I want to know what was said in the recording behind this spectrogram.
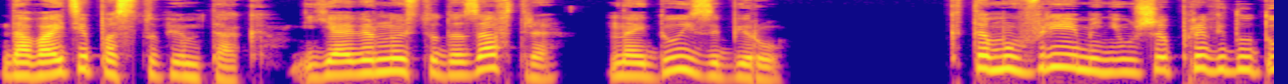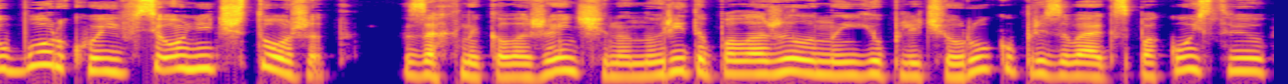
«Давайте поступим так. Я вернусь туда завтра, найду и заберу». «К тому времени уже проведут уборку и все уничтожат», — захныкала женщина, но Рита положила на ее плечо руку, призывая к спокойствию,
